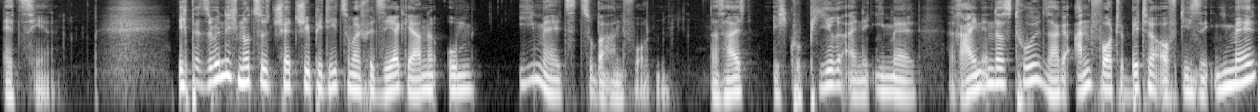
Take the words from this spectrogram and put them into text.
erzählen. Ich persönlich nutze ChatGPT zum Beispiel sehr gerne, um E-Mails zu beantworten. Das heißt, ich kopiere eine E-Mail rein in das Tool, sage, antworte bitte auf diese E-Mail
